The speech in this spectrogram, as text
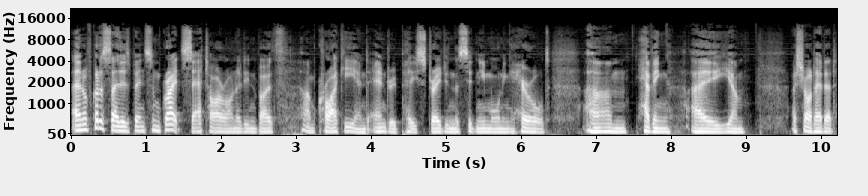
And I've got to say, there's been some great satire on it in both um, Crikey and Andrew P. Street in the Sydney Morning Herald, um, having a um, a shot at it.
